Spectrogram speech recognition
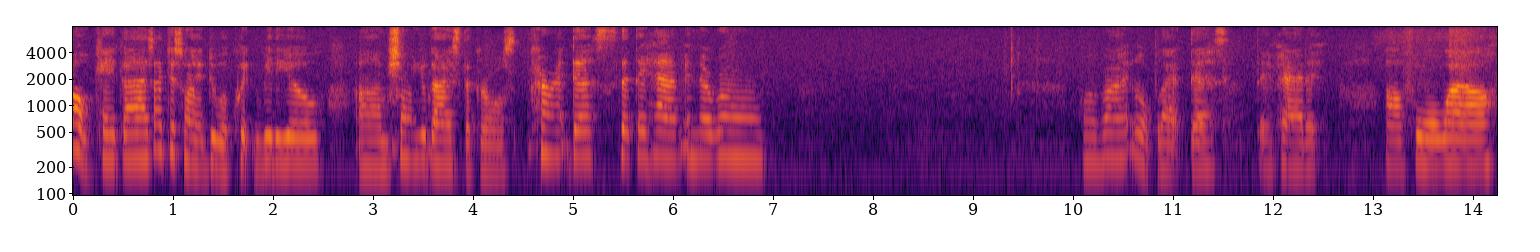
Okay guys, I just want to do a quick video um, showing you guys the girls' current desks that they have in their room. Alright, little black desk. They've had it uh, for a while.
